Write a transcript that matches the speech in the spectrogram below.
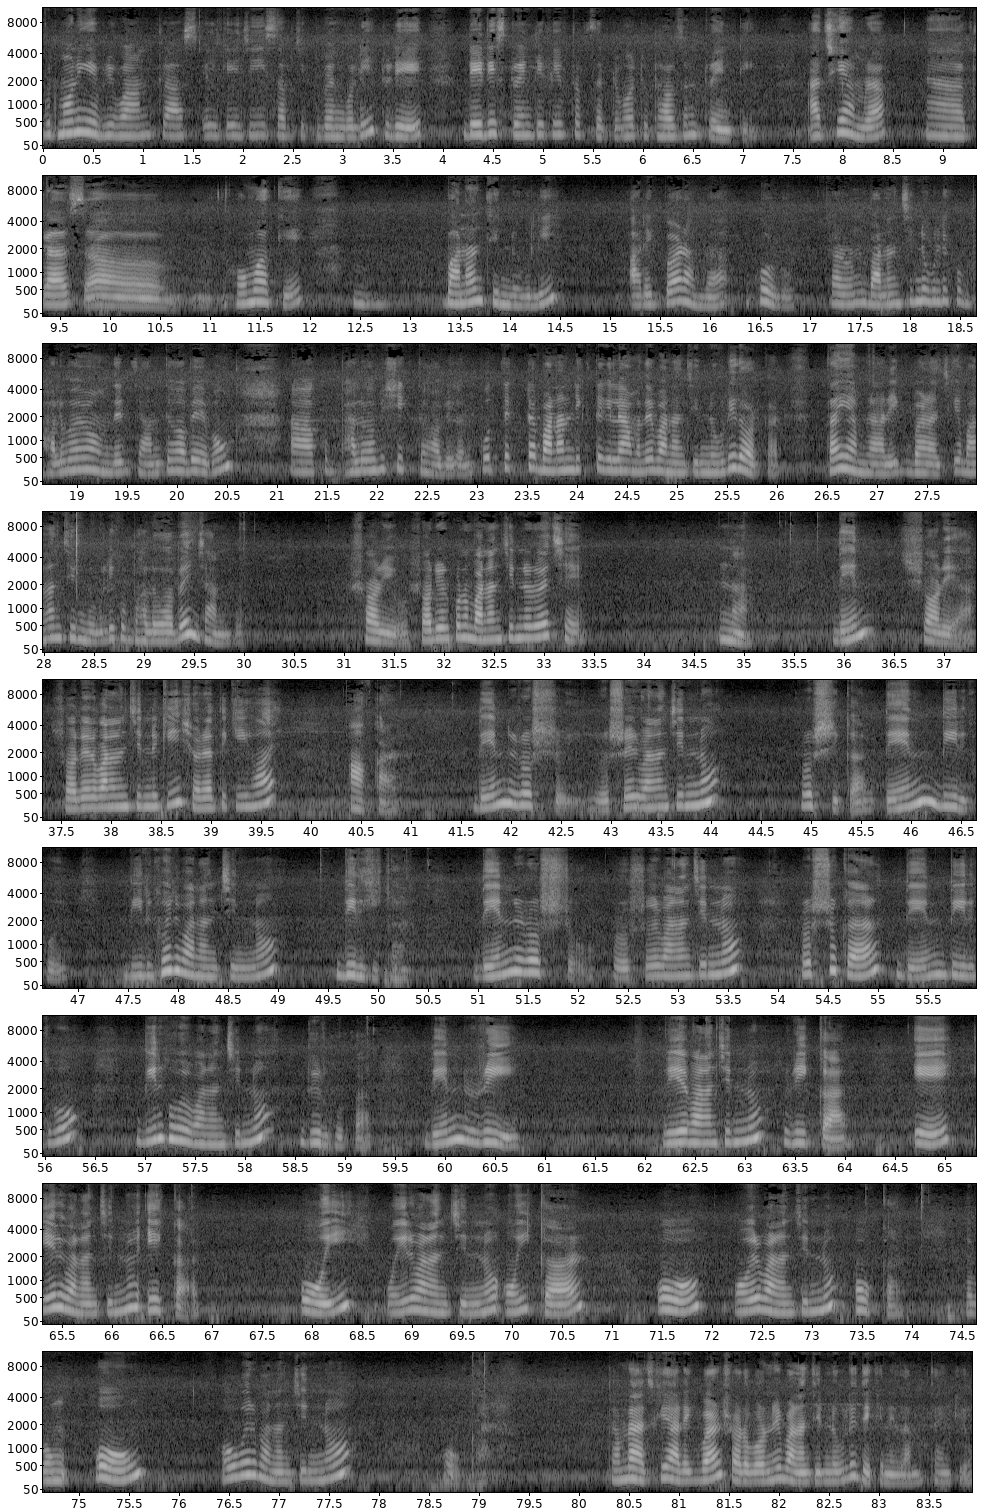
Good morning everyone, class LKG subject Bengali. Today, date is 25th of September 2020. আজকে আমরা class হোমওয়ার্কে বানান চিহ্নগুলি আরেকবার আমরা করব কারণ বানান চিহ্নগুলি খুব ভালোভাবে আমাদের জানতে হবে এবং খুব ভালোভাবে শিখতে হবে কারণ প্রত্যেকটা বানান লিখতে গেলে আমাদের বানান চিহ্নগুলি দরকার তাই আমরা আরেকবার আজকে বানান চিহ্নগুলি খুব ভালোভাবে জানব। সরিও, সরিওর কোনো বানান চিহ্ন রয়েছে? না। দেন সরেয়া। স্বরের বানান চিহ্ন কি? সরেয়াতে কি হয়? আকার। দেন রস্যই। রস্যইয়ের বানান চিহ্ন রস্মিকার দেন দীর্ঘই। দীর্ঘের বানান চিহ্ন দীর্ঘিকার। দেন রস্য। রস্যের বানান চিহ্ন রস্যকার দেন দীর্ঘ দীর্ঘ বানান চিহ্ন, দীর্ঘকার, দেন রি। এর বানান চিহ্ন, রিকার। এ, এর বানান চিহ্ন, একার। ওই, ওইয়ের বানান চিহ্ন, ওইকার। ও ও এর বানান চিহ্ন, ওকার। এবং ও ও এর বানান চিহ্ন, ওকার। তো আমরা আজকে আরেকবার স্বরবর্ণের বানান চিহ্নগুলি দেখে নিলাম। Thank you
